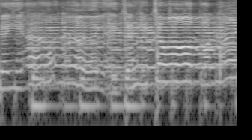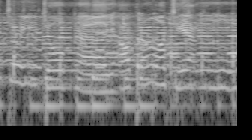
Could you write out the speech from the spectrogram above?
ជ័យអើយអីជ័យជោគក៏ណាជ័យជោគអើយអត់ត្រជាក់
